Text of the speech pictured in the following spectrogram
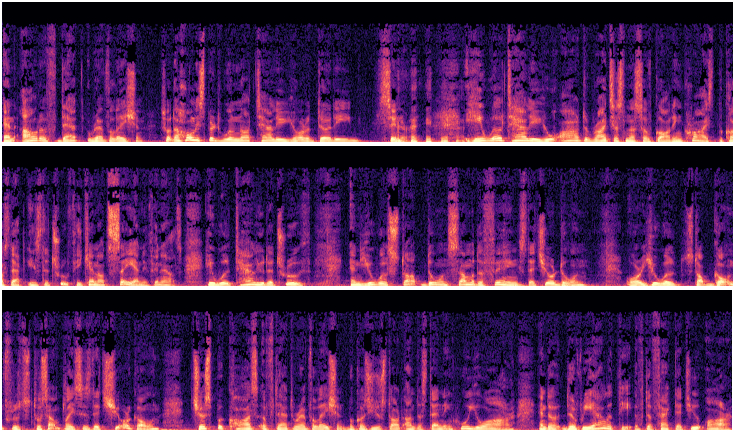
And out of that revelation, so the Holy Spirit will not tell you you're a dirty sinner. yeah. He will tell you you are the righteousness of God in Christ because that is the truth. He cannot say anything else. He will tell you the truth, and you will stop doing some of the things that you're doing, or you will stop going to some places that you're going just because of that revelation, because you start understanding who you are and the, the reality of the fact that you are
